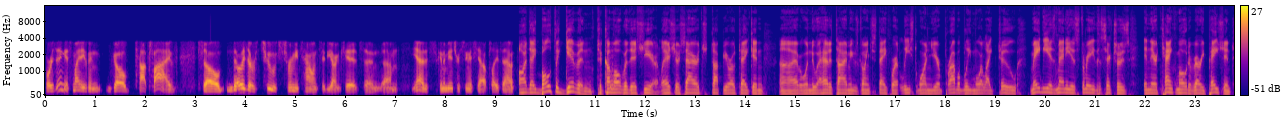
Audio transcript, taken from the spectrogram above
Porzingis might even go top five. So those are two extremely talented young kids, and um, yeah, it's going to be interesting to see how it plays out. Are they both a given to come over this year? Last year, Saric, top Euro taken. Uh, everyone knew ahead of time he was going to stay for at least one year, probably more like two, maybe as many as three. The Sixers, in their tank mode, are very patient.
